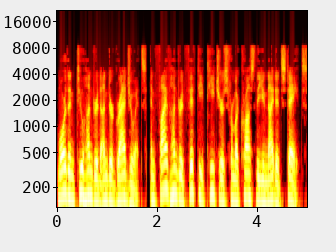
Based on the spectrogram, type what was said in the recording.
more than 200 undergraduates, and 550 teachers from across the United States.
